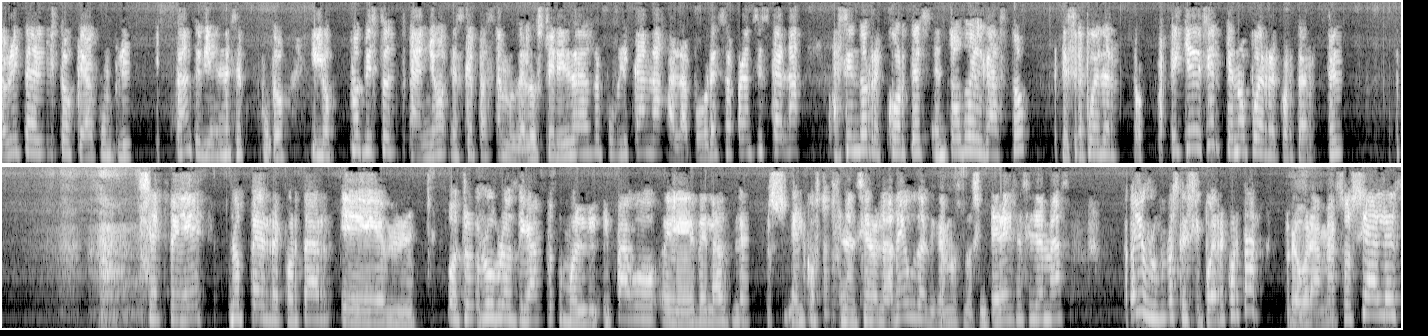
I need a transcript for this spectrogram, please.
ahorita he visto que ha cumplido bastante bien en ese punto y lo que hemos visto este año es que pasamos de la austeridad republicana a la pobreza franciscana haciendo recortes en todo el gasto que se puede recortar. ¿Qué quiere decir? Que no puede recortar. CFE no puede recortar eh, otros rubros, digamos, como el, pago eh, de las, el costo financiero la deuda, digamos, los intereses y demás. Hay rubros que sí puede recortar programas sociales,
